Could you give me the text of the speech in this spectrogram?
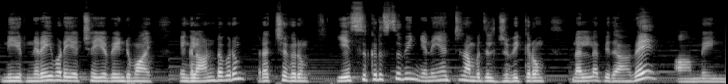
நீர் நிறைவடைய செய்ய வேண்டுமாய் எங்கள் ஆண்டவரும் இரட்சகரும் இயேசு கிறிஸ்துவின் இணையற்ற நாமத்தில் ஜெபிக்கிறோம். நல்ல பிதாவே ஆமீன்.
